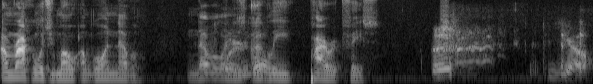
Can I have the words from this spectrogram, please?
I'm rocking with you, Mo. I'm going Neville. Neville and Where his you go? ugly pirate face. Yo,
